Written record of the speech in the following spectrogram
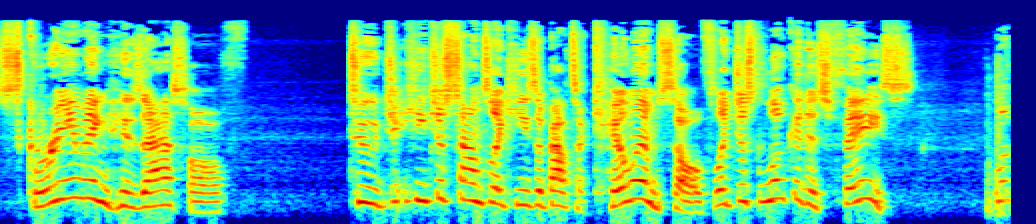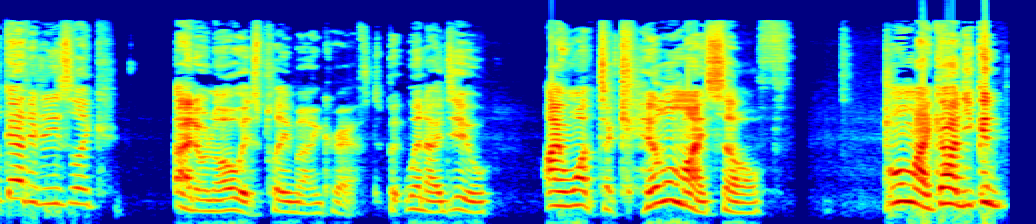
screaming his ass off to he just sounds like he's about to kill himself. Like, just look at his face. Look at it, he's like, I don't always play Minecraft, but when I do, I want to kill myself. Oh my god, you can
